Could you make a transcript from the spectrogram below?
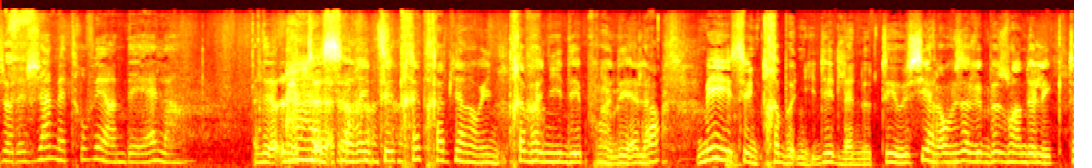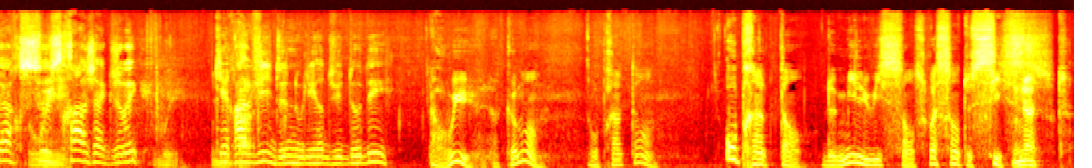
J'aurais jamais trouvé un DLA. ah, ça aurait été très très bien, oui, une très bonne idée pour un DLA. Mais c'est une très bonne idée de la noter aussi. Alors vous avez besoin de lecteurs, ce sera Jacques Jouet, qui est ravi de nous lire du Dodé. Ah oui, comment? Au printemps. Au printemps de 1866. Note.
